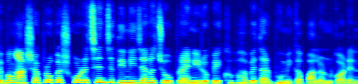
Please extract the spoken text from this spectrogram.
এবং আশা প্রকাশ করেছেন যে তিনি যেন চোপড়ায় নিরপেক্ষভাবে তার ভূমিকা পালন করেন।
